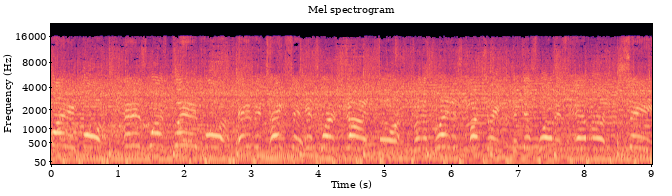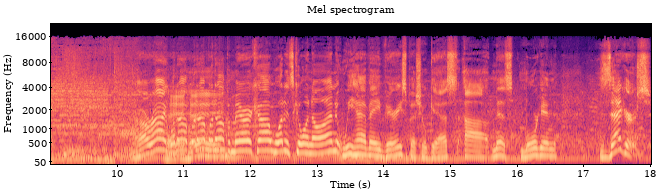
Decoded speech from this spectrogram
fighting for. It is worth bleeding for. And if it takes it, it's worth dying for. For the greatest country that this world has ever seen. All right, what Hey, up, what up, what up, America? What is going on? We have a very special guest, uh, Miss Morgan Zegers.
